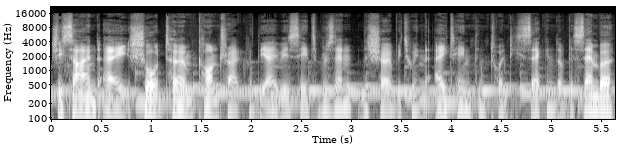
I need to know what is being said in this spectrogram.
She signed a short term contract with the ABC to present the show between the 18th and 22nd of December.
